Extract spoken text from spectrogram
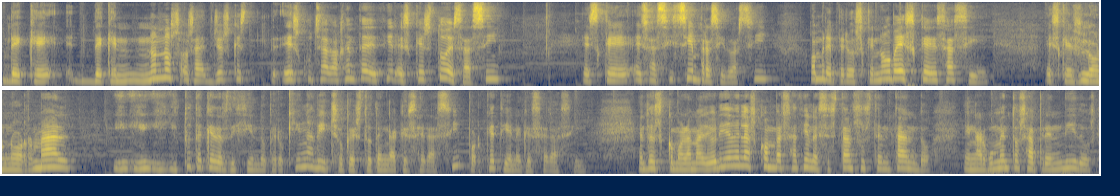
de que, de que no nos... O sea, yo es que he escuchado a gente decir, es que esto es así es que es así, siempre ha sido así. Hombre, pero es que no ves que es así, es que es lo normal. Y, tú te quedas diciendo, pero ¿quién ha dicho que esto tenga que ser así? ¿Por qué tiene que ser así? Entonces, como la mayoría de las conversaciones se están sustentando en argumentos aprendidos,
